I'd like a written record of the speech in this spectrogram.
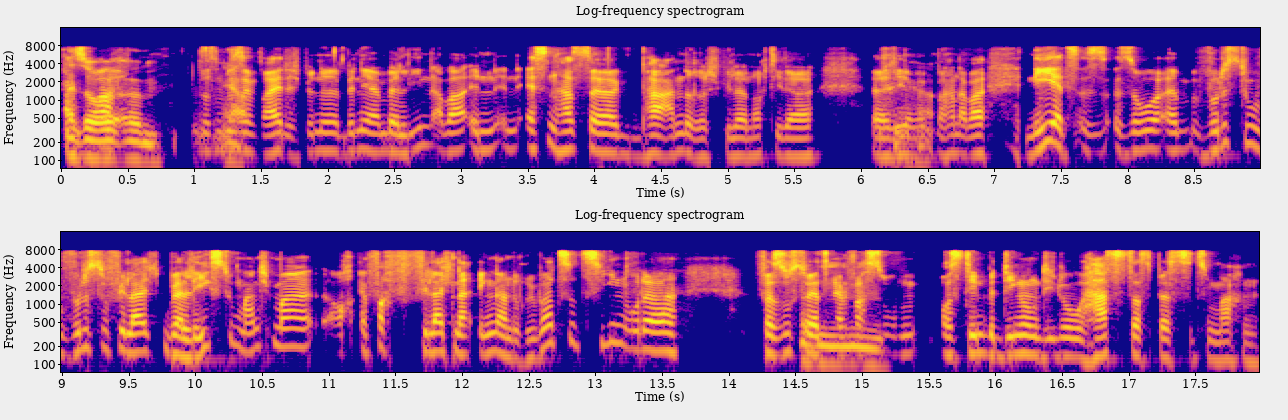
Also, Ach, ähm, das ist ein bisschen ja. weit. Ich bin, bin, ja in Berlin, aber in, in, Essen hast du ja ein paar andere Spieler noch, die da, äh, die ja. mitmachen. Aber nee, jetzt so, ähm, würdest du, würdest du vielleicht, überlegst du manchmal auch einfach vielleicht nach England rüberzuziehen oder versuchst du jetzt ähm, einfach so aus den Bedingungen, die du hast, das Beste zu machen?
